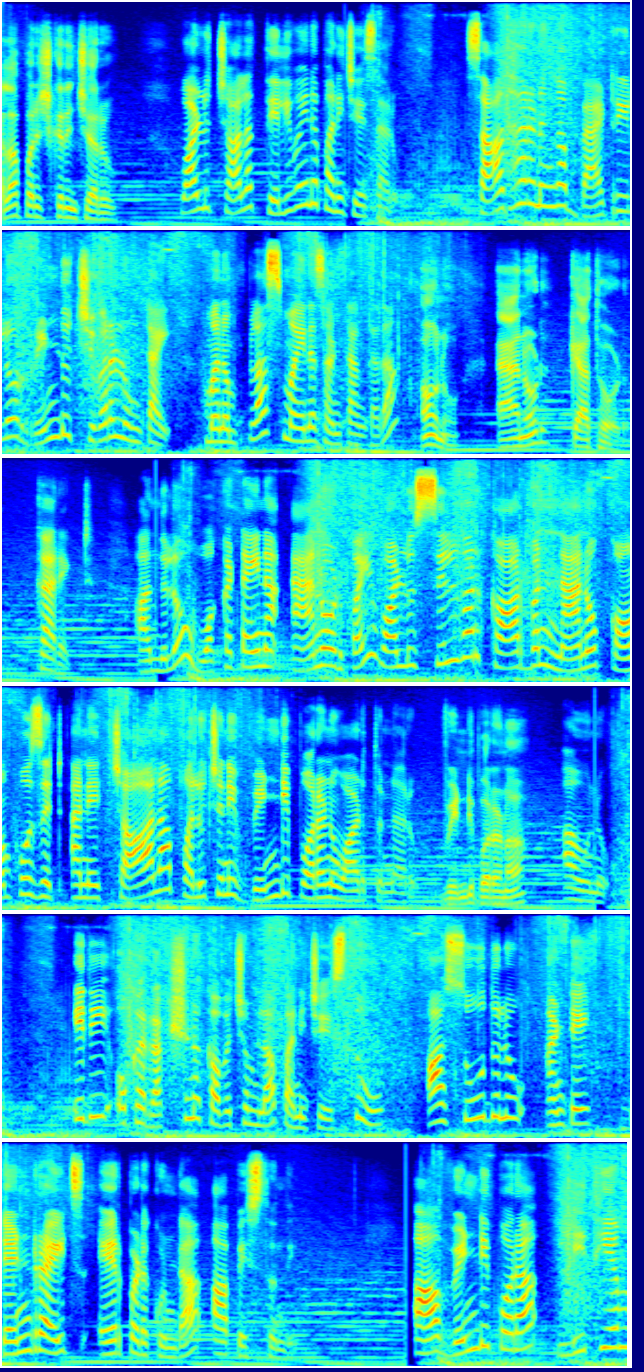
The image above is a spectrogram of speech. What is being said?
ఎలా పరిష్కరించారు? వాళ్ళు చాలా తెలివైన పని చేశారు. సాధారణంగా బ్యాటరీలో రెండు చివరలుంటాయి. మనం ప్లస్ మైనస్ అంటాం కదా? అవును యానోడ్ క్యాథోడ్ కరెక్ట్. అందులో ఒకటైన యానోడ్పై వాళ్ళు సిల్వర్ కార్బన్ నానో కాంపోజిట్ అనే చాలా పలుచని వెండి పొరను వాడుతున్నారు. వెండి పొరనా? అవును. ఇది ఒక రక్షణ కవచంలా పనిచేస్తూ ఆ సూదులు అంటే డెండ్రైట్స్ ఏర్పడకుండా ఆపేస్తుంది. ఆ వెండి పొర లిథియం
